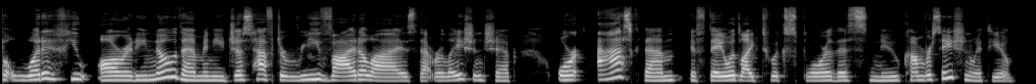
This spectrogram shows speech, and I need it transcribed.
But what if you already know them and you just have to revitalize that relationship or ask them if they would like to explore this new conversation with you?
